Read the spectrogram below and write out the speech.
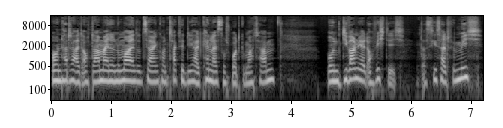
und hatte halt auch da meine normalen sozialen Kontakte, die halt keinen Leistungssport gemacht haben. Und die waren mir halt auch wichtig. Das hieß halt für mich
